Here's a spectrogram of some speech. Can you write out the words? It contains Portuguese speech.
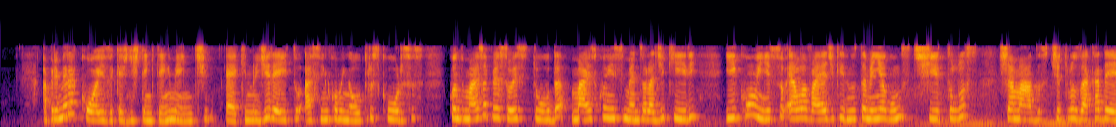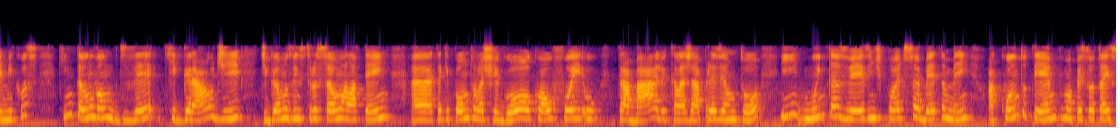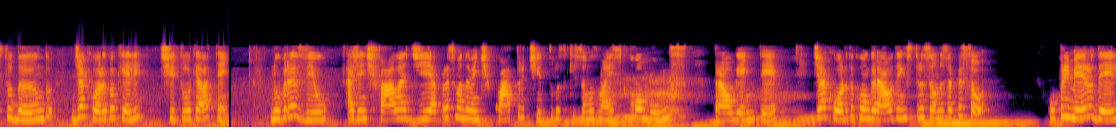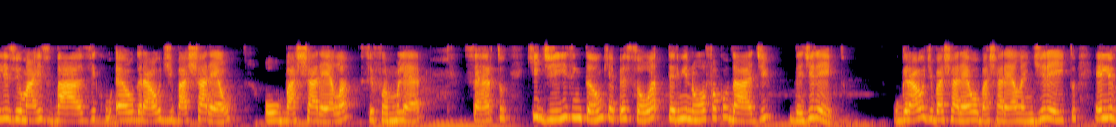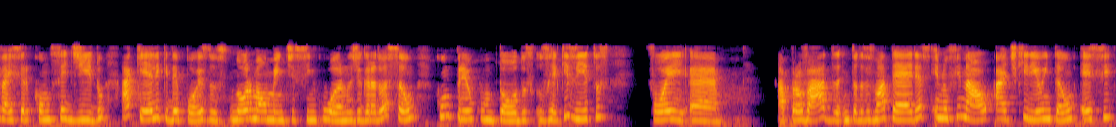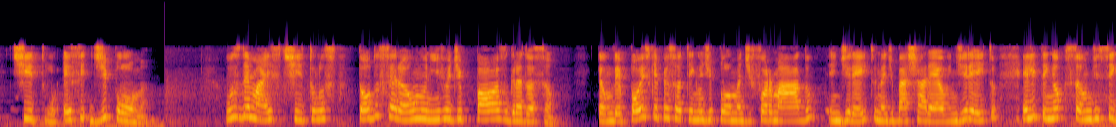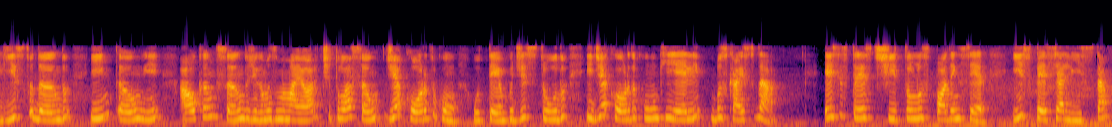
A primeira coisa que a gente tem que ter em mente é que no direito, assim como em outros cursos, quanto mais a pessoa estuda, mais conhecimento ela adquire e com isso ela vai adquirindo também alguns títulos chamados títulos acadêmicos, que então vão dizer que grau de, digamos, instrução ela tem, ah, até que ponto ela chegou, qual foi o trabalho que ela já apresentou, e muitas vezes a gente pode saber também há quanto tempo uma pessoa está estudando, de acordo com aquele título que ela tem. No Brasil, a gente fala de aproximadamente quatro títulos que são os mais comuns para alguém ter, de acordo com o grau de instrução dessa pessoa. O primeiro deles e o mais básico é o grau de bacharel ou bacharela, se for mulher, certo? Que diz então que a pessoa terminou a faculdade de direito. O grau de bacharel ou bacharela em direito, ele vai ser concedido àquele que depois dos normalmente cinco anos de graduação cumpriu com todos os requisitos, foi é, aprovado em todas as matérias e no final adquiriu então esse título, esse diploma. Os demais títulos todos serão no nível de pós-graduação. Então, depois que a pessoa tem o diploma de formado em direito, né, de bacharel em direito, ele tem a opção de seguir estudando e então ir alcançando, digamos, uma maior titulação de acordo com o tempo de estudo e de acordo com o que ele buscar estudar. Esses três títulos podem ser especialista,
